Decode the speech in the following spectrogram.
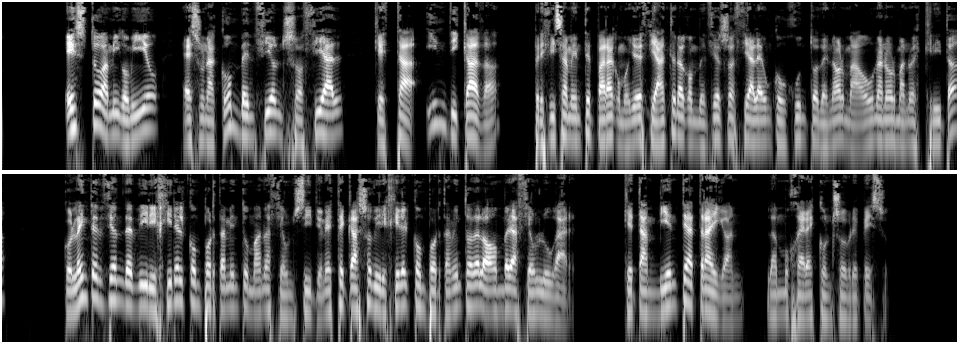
Esto, amigo mío, es una convención social que está indicada precisamente para, como yo decía antes, una convención social es un conjunto de normas o una norma no escrita con la intención de dirigir el comportamiento humano hacia un sitio, en este caso dirigir el comportamiento de los hombres hacia un lugar, que también te atraigan las mujeres con sobrepeso.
